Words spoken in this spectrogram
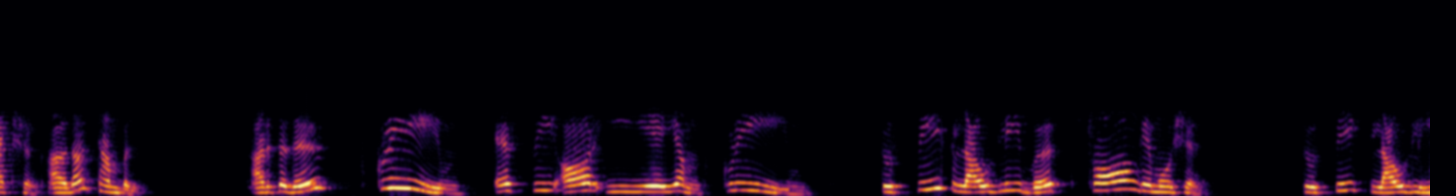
ஆக்ஷன் அதுதான் டம்பிள் அடுத்தது scream S C R E A M scream to speak loudly with strong emotions to speak loudly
